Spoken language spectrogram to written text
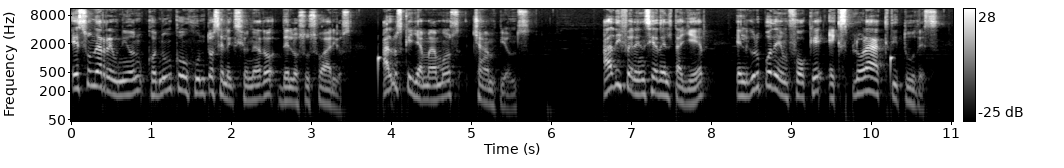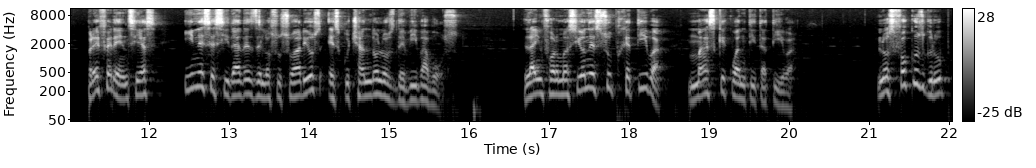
es una reunión con un conjunto seleccionado de los usuarios, a los que llamamos Champions. A diferencia del taller, el grupo de enfoque explora actitudes, preferencias y necesidades de los usuarios escuchándolos de viva voz. La información es subjetiva más que cuantitativa. Los Focus Group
